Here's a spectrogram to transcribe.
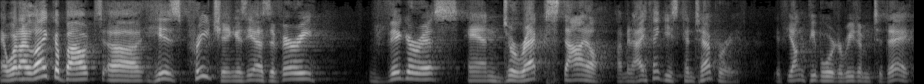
And what I like about uh, his preaching is he has a very vigorous and direct style. I mean, I think he's contemporary. If young people were to read him today,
